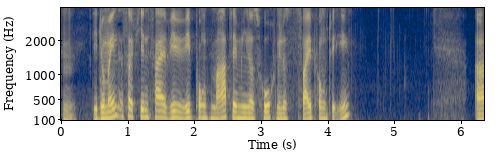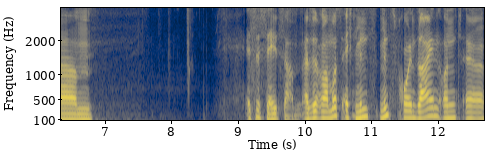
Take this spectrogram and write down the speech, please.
Hm. Die Domain ist auf jeden Fall www.mate-hoch-2.de. Ähm, es ist seltsam. Also man muss echt Minz, Minzfreund sein und äh,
